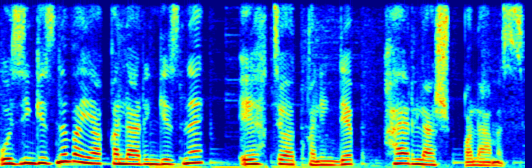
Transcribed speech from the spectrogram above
o'zingizni va yaqinlaringizni ehtiyot qiling deb xayrlashib qolamiz.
